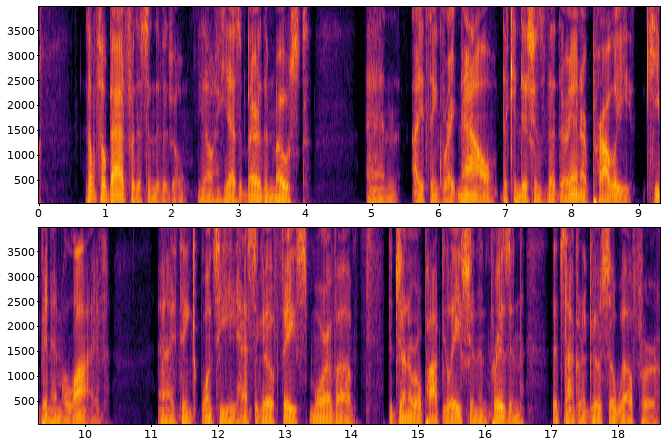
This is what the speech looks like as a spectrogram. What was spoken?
I don't feel bad for this individual. You know, he has it better than most, and I think right now the conditions that they're in are probably keeping him alive. And I think once he has to go face more of a the general population in prison, it's not going to go so well for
